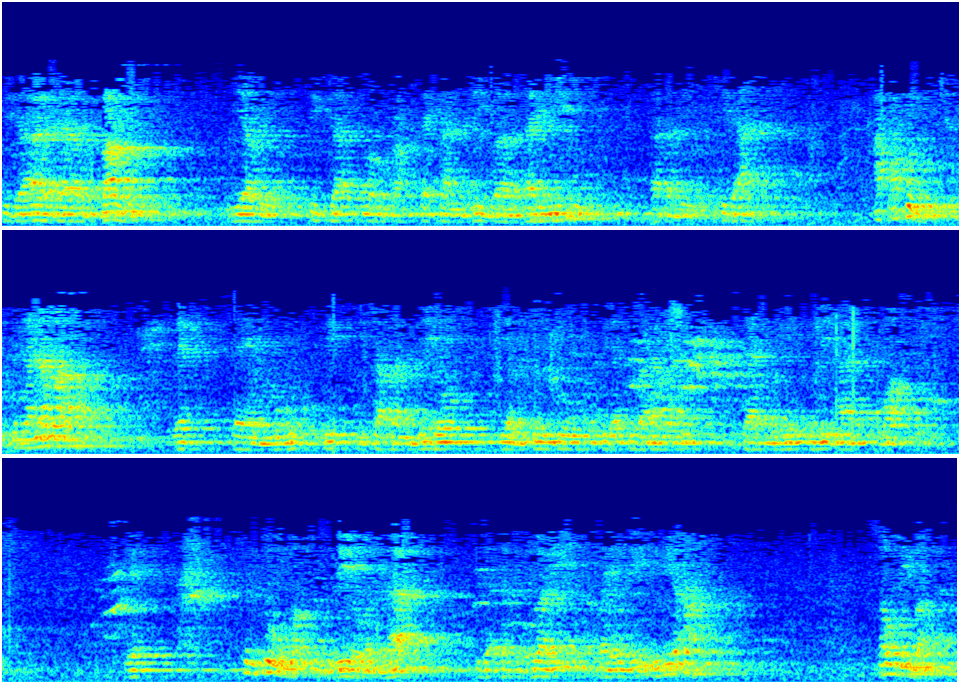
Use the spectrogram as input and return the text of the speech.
tidak ada bank yang tidak mempraktekkan riba hari ini. Dia tidak ada. Apa pun dengan nama. Ya saya mengikuti ucapan beliau yang tentu tidak sembarangan dan melihat waktu. Ya tentu maksud beliau adalah tidak terkecuali apa yang di dunia Saudi banget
